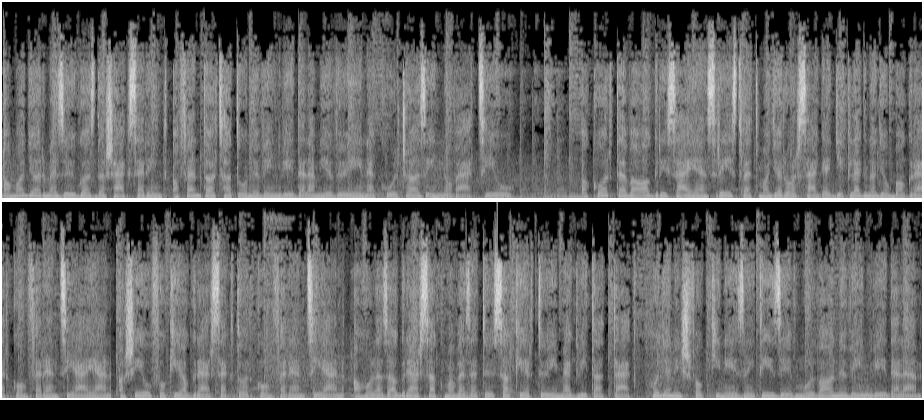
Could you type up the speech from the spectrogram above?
A magyar mezőgazdaság szerint a fenntartható növényvédelem jövőjének kulcsa az innováció. A Corteva AgriScience részt vett Magyarország egyik legnagyobb agrárkonferenciáján, a Siófoki Agrárszektor konferencián, ahol az agrárszakma vezető szakértői megvitatták, hogyan is fog kinézni tíz év múlva a növényvédelem.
